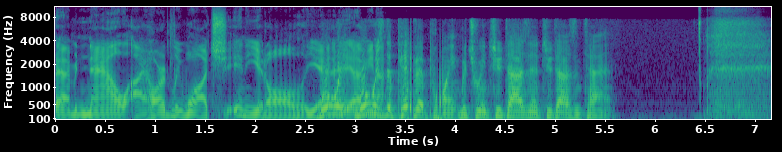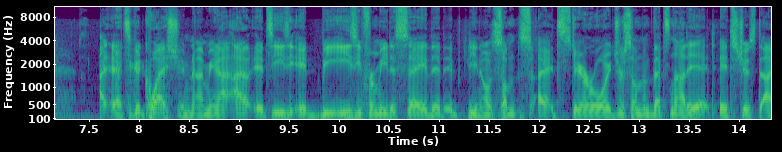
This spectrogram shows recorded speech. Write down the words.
I mean, now I hardly watch any at all. Yeah. What was, what mean, was the pivot point between 2000 and 2010? That's a good question. I mean, I, I, it's easy. It'd be easy for me to say that it, you know, some uh, it's steroids or something. That's not it. It's just I,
